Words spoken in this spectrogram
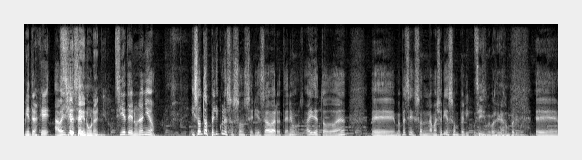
Mientras que Avengers Siete en un año. ¿Siete en un año? ¿Y son todas películas o son series? A ver, tenemos, hay de todo, ¿eh? Eh, me parece que son, la mayoría son películas. Sí, me parece que son películas. Eh,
